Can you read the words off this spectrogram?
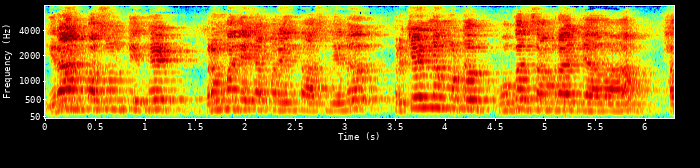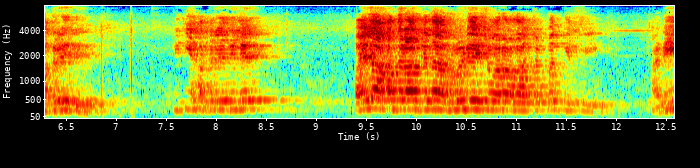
इराणपासून ते थेट ब्रह्मदेशापर्यंत असलेलं प्रचंड मोठं मोगल साम्राज्याला हादरे दिले. किती हादरे दिले? पहिला हजरा दिला रोहिडेश्वराला शपथ घेतली. आणि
